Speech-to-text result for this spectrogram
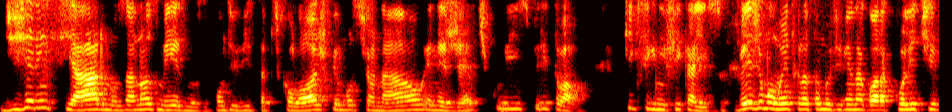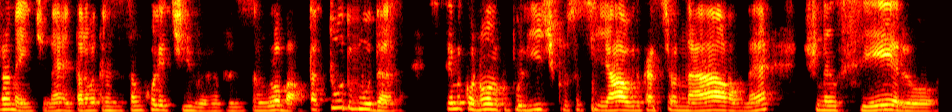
de gerenciarmos a nós mesmos, do ponto de vista psicológico, emocional, energético e espiritual. O que, que significa isso? Veja o momento que nós estamos vivendo agora coletivamente, né? Está numa transição coletiva, uma transição global. Está tudo mudando. sistema econômico, político, social, educacional, né? Financeiro,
